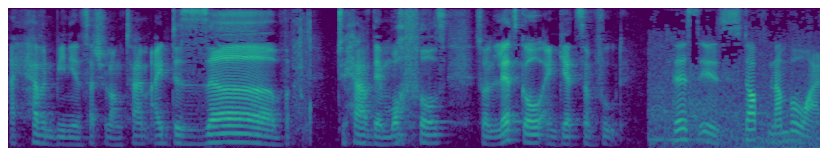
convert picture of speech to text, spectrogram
I haven't been here in such a long time. I deserve to have them waffles. So let's go and get some food. This is stop number one.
